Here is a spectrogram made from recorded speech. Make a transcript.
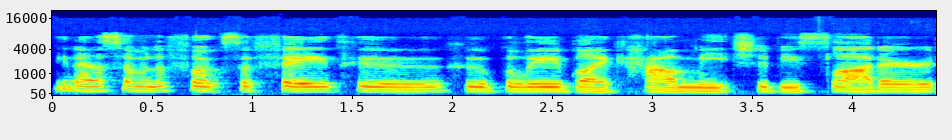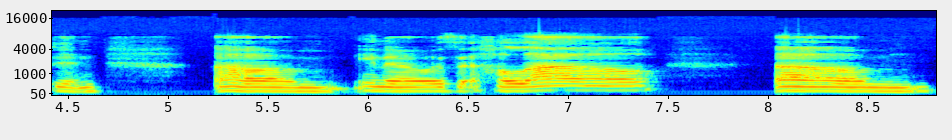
you know, some of the folks of faith who who believe like how meat should be slaughtered and um, you know, is it halal? Um,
